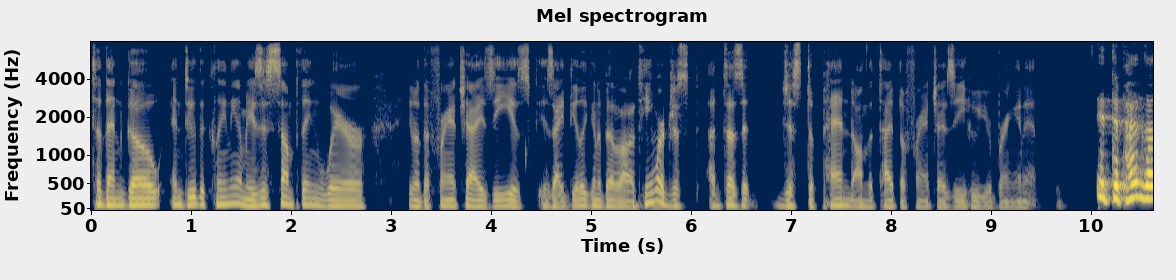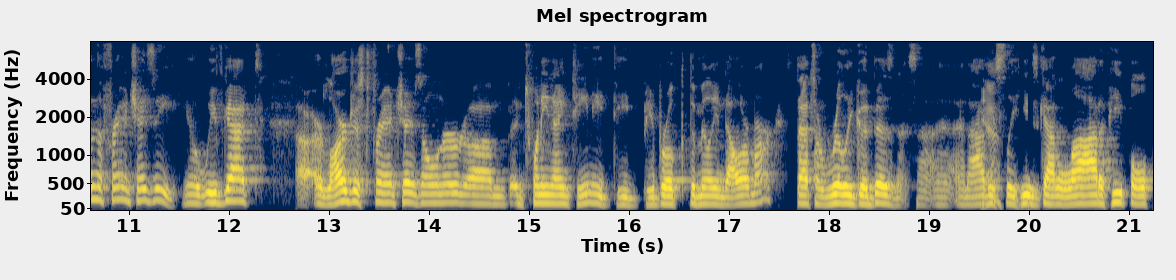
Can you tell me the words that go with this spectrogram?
to then go and do the cleaning? I mean is this something where you know the franchisee is is ideally going to build out a team or just uh, does it just depend on the type of franchisee who you're bringing in it depends on the franchisee. You know, we've got our largest franchise owner um, in 2019. He, he, he broke the million dollar mark. That's a really good business, uh, and obviously yeah. he's got a lot of people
